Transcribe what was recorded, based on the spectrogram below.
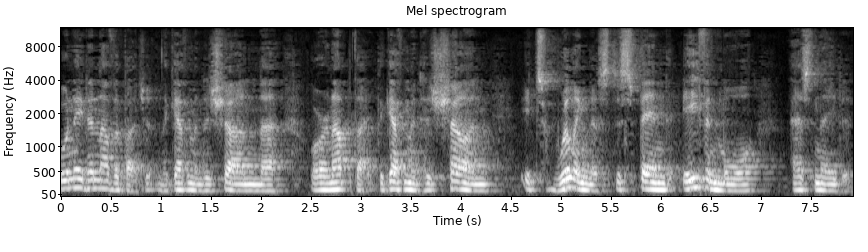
we'll need another budget and the government has shown, uh, or an update, the government has shown its willingness to spend even more as needed.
